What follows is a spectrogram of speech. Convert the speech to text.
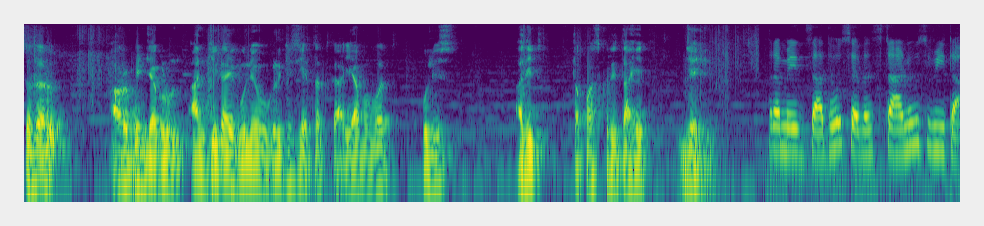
सदर आरोपींच्याकडून आणखी काही गुन्हे उघडकीस येतात का याबाबत पोलीस अधिक तपास करीत आहेत. Jai Hind. Ramesh Jadhav seven star news Vita.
